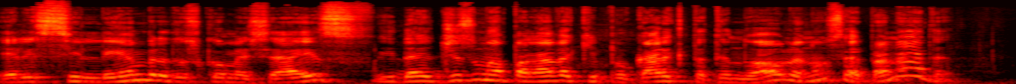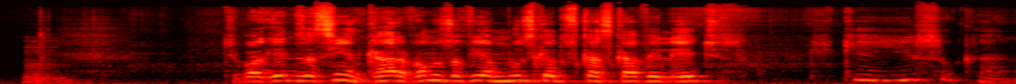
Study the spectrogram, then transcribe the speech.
ele se lembra dos comerciais e daí diz uma palavra que pro cara que está tendo aula não serve para nada. Uhum. Tipo, alguém diz assim, cara, vamos ouvir a música dos Cascaveletes. Que isso, cara?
